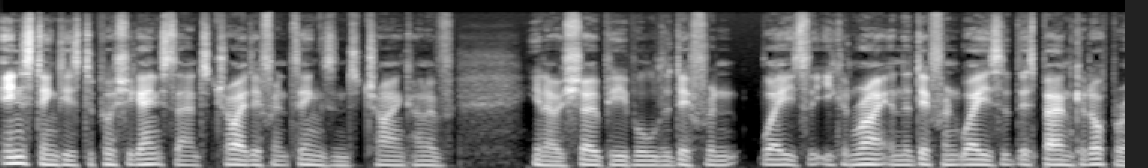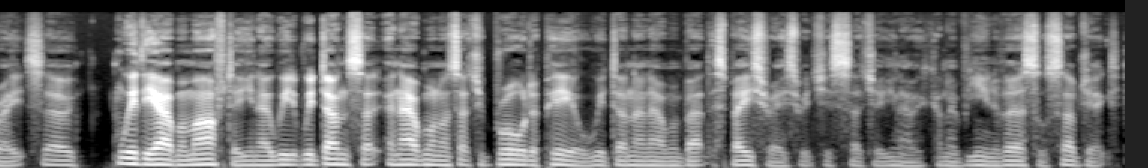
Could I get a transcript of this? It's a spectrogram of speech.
instinct is to push against that and to try different things and to try and kind of you know, show people the different ways that you can write and the different ways that this band could operate. So with the album after, you know, we, we'd done an album on such a broad appeal. We'd done an album about the space race, which is such a, you know, kind of universal subject.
